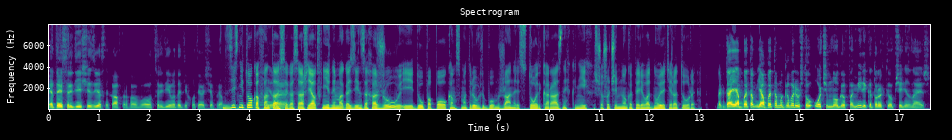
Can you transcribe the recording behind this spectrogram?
Это и среди еще известных авторов, а вот среди вот этих вот я вообще прям... Здесь не только фантастика, не Саш. Я вот в книжный магазин захожу и иду по полкам, смотрю в любом жанре. Столько разных книг, еще ж очень много переводной литературы. Тогда я об этом, я об этом и говорю, что очень много фамилий, которых ты вообще не знаешь.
